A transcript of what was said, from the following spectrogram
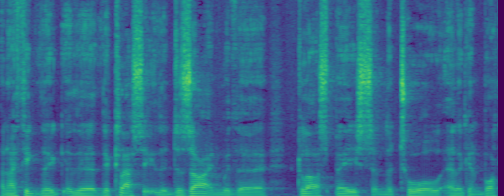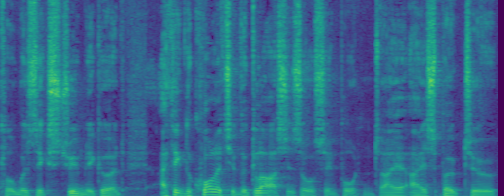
And I think the, the, the classic, the design with the glass base and the tall, elegant bottle was extremely good. I think the quality of the glass is also important. I, I spoke to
